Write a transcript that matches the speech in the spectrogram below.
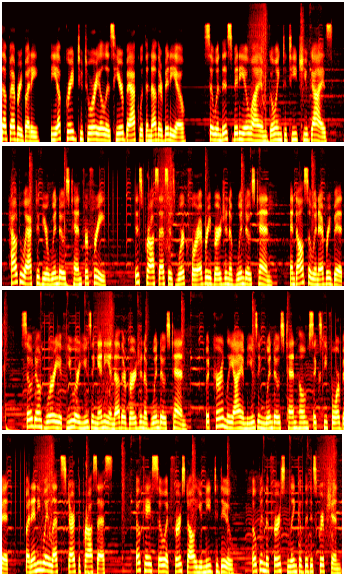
up everybody? The upgrade tutorial is here back with another video. So in this video I am going to teach you guys how to active your Windows 10 for free. This process is work for every version of Windows 10 and also in every bit. So don't worry if you are using any another version of Windows 10. But currently I am using Windows 10 Home 64-bit. But anyway let's start the process. Okay so at first all you need to do. Open the first link of the description.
